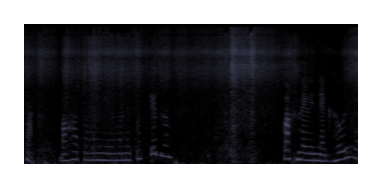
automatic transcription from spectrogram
Так, багато мені його не потрібно. Пахне він як глива.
